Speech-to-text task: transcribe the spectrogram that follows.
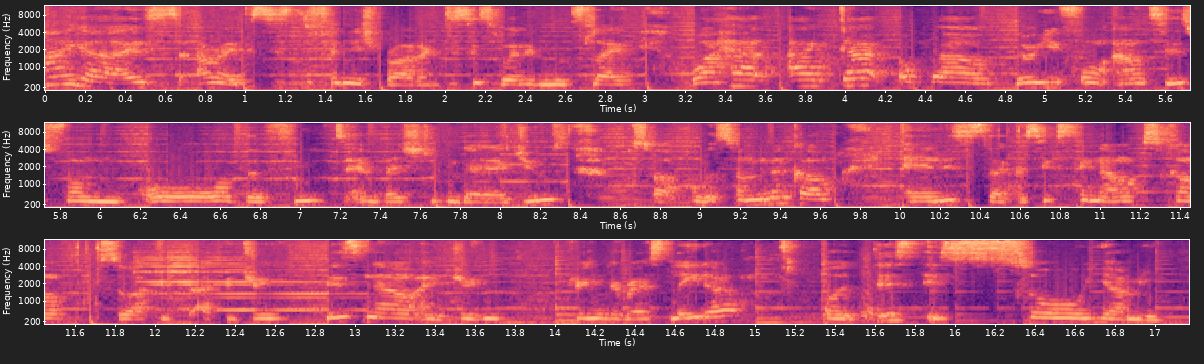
Hi guys, all right, this is the finished product. This is what it looks like. Well, I had I got about 34 ounces from all the fruits and vegetables that I juice. So I put some in a cup, and this is like a 16 ounce cup, so I could I could drink this now and drink drink the rest later. But this is so yummy.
